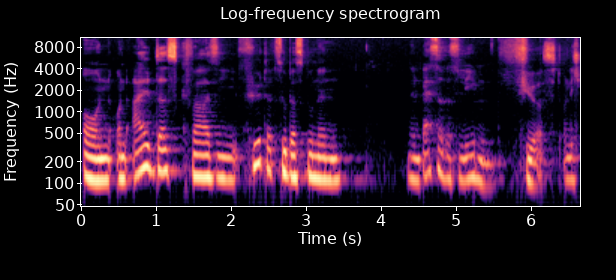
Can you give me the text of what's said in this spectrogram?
Und, und all das quasi führt dazu, dass du ein, ein besseres Leben führst. Und ich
